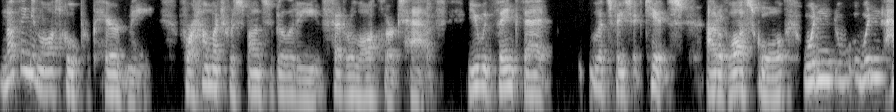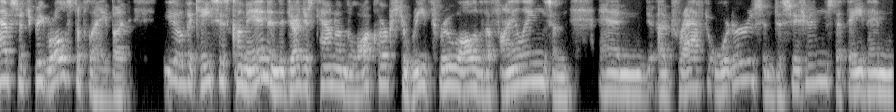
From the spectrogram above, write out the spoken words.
nothing in law school prepared me for how much responsibility federal law clerks have you would think that let's face it kids out of law school wouldn't wouldn't have such big roles to play but you know the cases come in and the judges count on the law clerks to read through all of the filings and and uh, draft orders and decisions that they then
